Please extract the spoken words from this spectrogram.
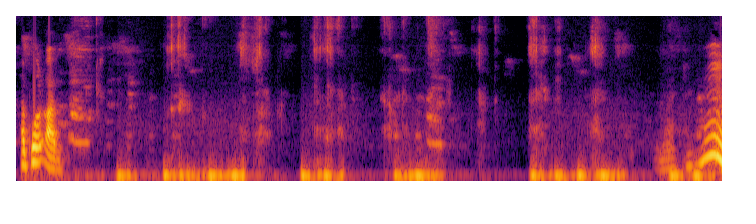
ข้าวโพดอ่อน อืม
